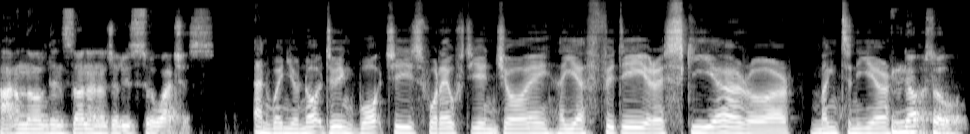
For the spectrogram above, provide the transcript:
Arnold and Son and Angelus watches. And when you're not doing watches, what else do you enjoy? Are you a foodie or a skier or mountaineer? No, so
